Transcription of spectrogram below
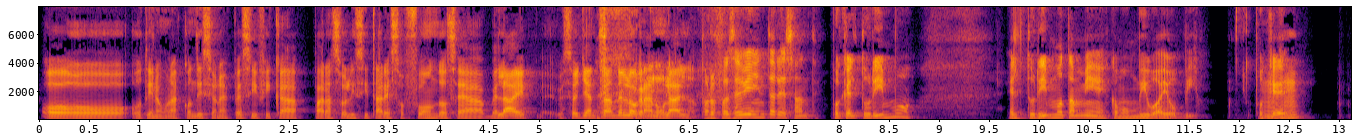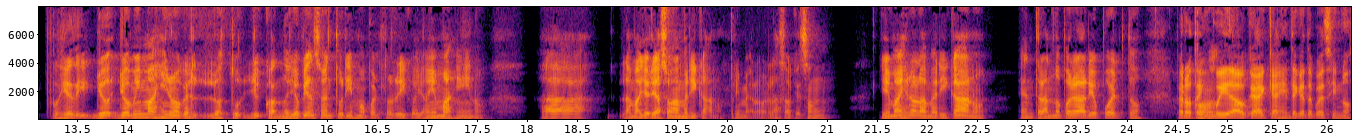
O, o tienes unas condiciones específicas para solicitar esos fondos. O sea, ¿verdad? Y Eso ya entrando en lo granular. Pero fuese bien interesante. Porque el turismo, el turismo también es como un BYOB. Porque Ujú. Pues yo, yo, yo me imagino que los yo- cuando yo pienso en turismo en Puerto Rico, yo me imagino a la mayoría son americanos primero, ¿verdad? O sea, que son yo imagino al americano entrando por el aeropuerto. Pero ten Con- cuidado que hay, que hay gente que te puede decir no,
